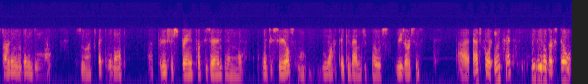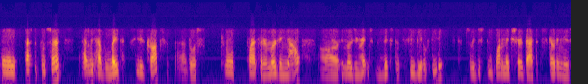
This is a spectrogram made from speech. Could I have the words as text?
starting any day now, so we're expecting that uh, producers spraying for fusarium in winter cereals will, want to take advantage of those resources. Uh, as for insects, flea beetles are still a pest of concern. As we have late seeded crops, uh, those canola plants that are emerging now are emerging right into the midst of flea beetle feeding. So we just want to make sure that scouting is,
